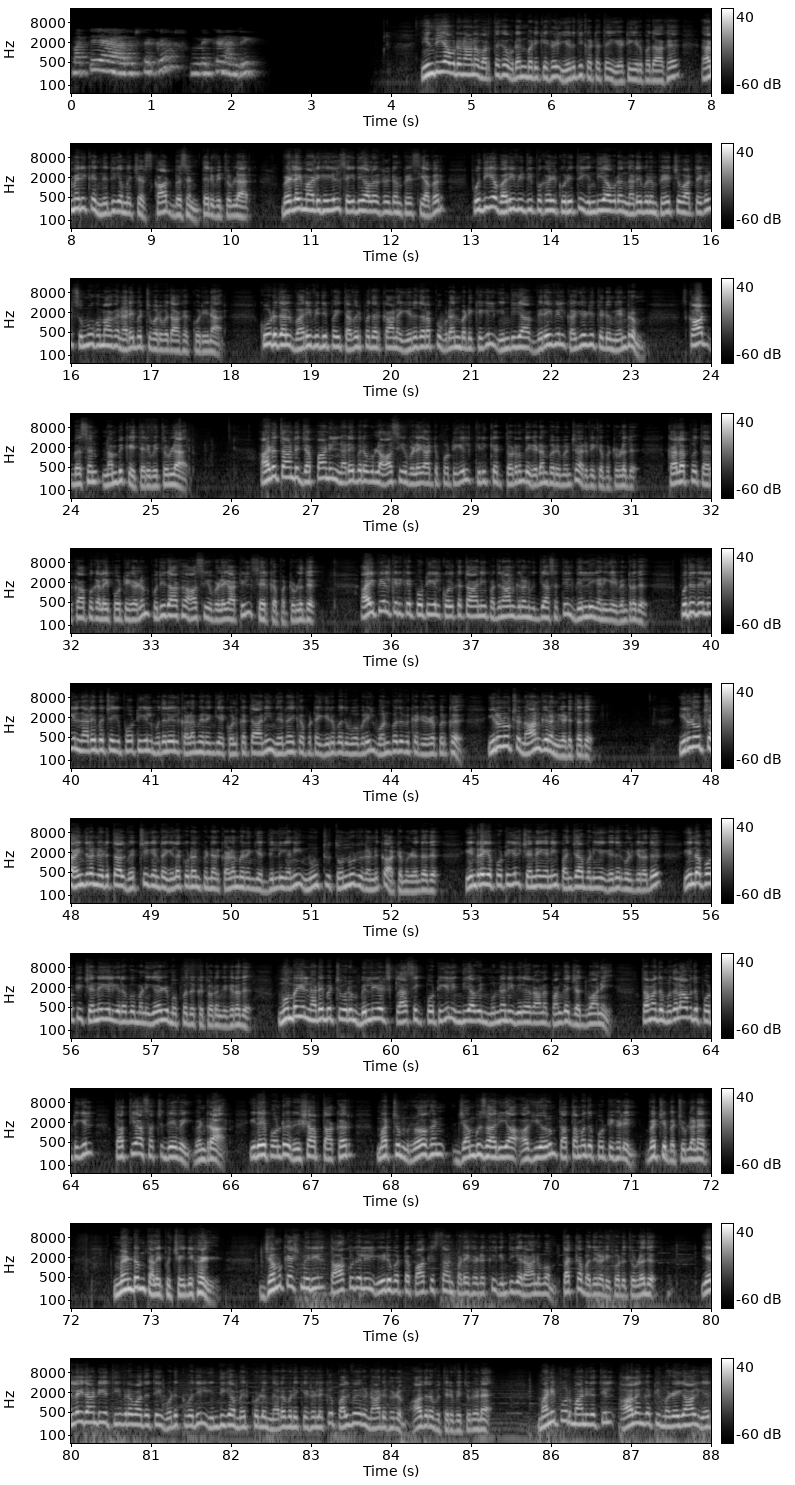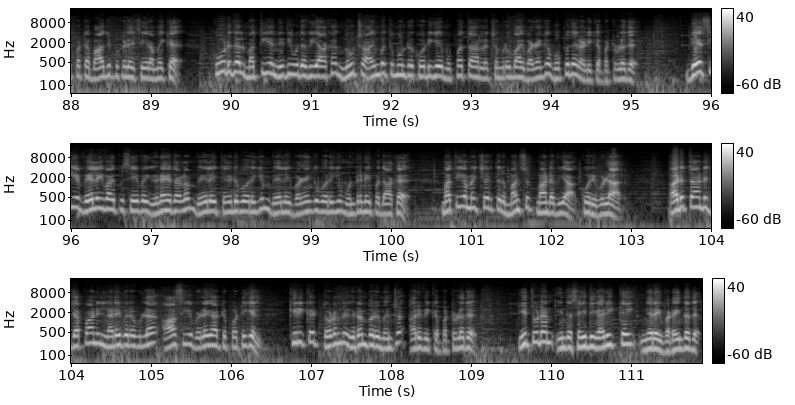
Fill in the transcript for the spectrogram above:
மத்திய அரசுக்கு மிக்க நன்றி. இந்தியாவுடனான வர்த்தக உடன்படிக்கைகள் இறுதிக்கட்டத்தை எட்டியிருப்பதாக அமெரிக்க நிதியமைச்சர் ஸ்காட் பெசன் தெரிவித்துள்ளார். வெள்ளை மாளிகையில் செய்தியாளர்களிடம் பேசிய அவர் புதிய வரி விதிப்புகள் குறித்து இந்தியாவுடன் நடைபெறும் பேச்சுவார்த்தைகள் சுமூகமாக நடைபெற்று வருவதாக கூறினார். கூடுதல் வரி விதிப்பை தவிர்ப்பதற்கான இருதரப்பு உடன்படிக்கையில் இந்தியா விரைவில் கையெழுத்திடும் என்றும் ஸ்காட் பெசன்ட் நம்பிக்கை தெரிவித்துள்ளார். அடுத்த ஆண்டு ஜப்பானில் நடைபெறவுள்ள ஆசிய விளையாட்டுப் போட்டியில் கிரிக்கெட் தொடர்ந்து இடம்பெறும் என்று அறிவிக்கப்பட்டுள்ளது. கலப்பு தற்காப்பு கலை போட்டிகளும் புதிதாக ஆசிய விளையாட்டில் சேர்க்கப்பட்டுள்ளது. ஐபிஎல் கிரிக்கெட் போட்டியில் கொல்கத்தா அணி பதினான்கு ரன் வித்தியாசத்தில் தில்லி அணியை வென்றது. புதுதில்லியில் நடைபெற்ற இப்போட்டியில் முதலில் களமிறங்கிய கொல்கத்தா அணி நிர்ணயிக்கப்பட்ட இருபது ஓவரில் ஒன்பது விக்கெட் இழப்பிற்கு இருநூற்று நான்கு ரன் எடுத்தது. இருநூற்று ஐந்து ரன் எடுத்தால் வெற்றி என்ற இலக்குடன் பின்னர் களமிறங்கிய தில்லி அணி நூற்று தொன்னூறு ரன்னுக்கு ஆட்டமிழந்தது. இன்றைய போட்டியில் சென்னை அணி பஞ்சாப் அணியை எதிர்கொள்கிறது. இந்த போட்டி சென்னையில் இரவு மணி ஏழு முப்பதுக்கு தொடங்குகிறது. மும்பையில் நடைபெற்று வரும் பில்லியர்ட்ஸ் கிளாசிக் போட்டியில் இந்தியாவின் முன்னணி வீரரான பங்கஜ் அத்வானி தமது முதலாவது போட்டியில் தத்யா சச்தேவை வென்றார். இதேபோன்று ரிஷாப் தாக்கர் மற்றும் ரோஹன் ஜம்புசாரியா ஆகியோரும் தத்தமது போட்டிகளில் வெற்றி பெற்றுள்ளனர். மீண்டும் தலைப்புச் செய்திகள். ஜம்மு காஷ்மீரில் தாக்குதலில் ஈடுபட்ட பாகிஸ்தான் படைகளுக்கு இந்திய ராணுவம் தக்க பதிலடி கொடுத்துள்ளது. எல்லை தாண்டிய தீவிரவாதத்தை ஒடுக்குவதில் இந்தியா மேற்கொள்ளும் நடவடிக்கைகளுக்கு பல்வேறு நாடுகளும் ஆதரவு தெரிவித்துள்ளன. மணிப்பூர் மாநிலத்தில் ஆலங்கட்டி மழையால் ஏற்பட்ட பாதிப்புகளை சீரமைக்க கூடுதல் மத்திய நிதியுதவியாக நூற்று ஐம்பத்து மூன்று கோடியே முப்பத்தாறு லட்சம் ரூபாய் வழங்க ஒப்புதல் அளிக்கப்பட்டுள்ளது. தேசிய வேலைவாய்ப்பு சேவை இணையதளம் வேலை தேடுவோரையும் வேலை வழங்குவோரையும் ஒன்றிணைப்பதாக மத்திய அமைச்சர் திரு மன்சுக் மாண்டவியா கூறியுள்ளார். அடுத்த ஆண்டு ஜப்பானில் நடைபெறவுள்ள ஆசிய விளையாட்டுப் போட்டியில் கிரிக்கெட் தொடர்ந்து இடம்பெறும் என்று அறிவிக்கப்பட்டுள்ளது. இத்துடன் இந்த செய்தி அறிக்கை நிறைவடைந்தது.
